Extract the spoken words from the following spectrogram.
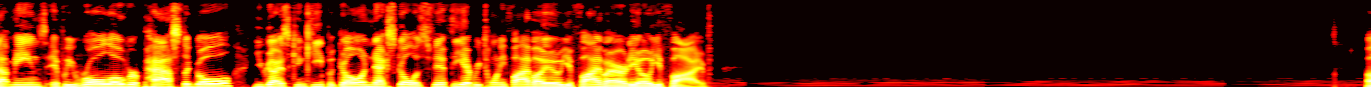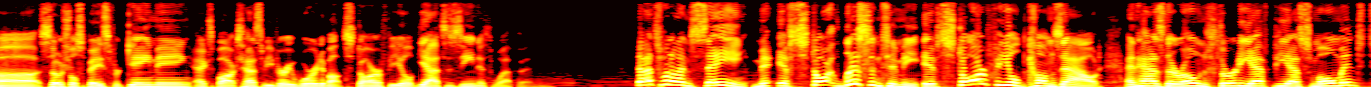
That means if we roll over past the goal, you guys can keep it going. Next goal is 50. Every 25 I owe you 5. I already owe you 5. Uh, social space for gaming. Xbox has to be very worried about Starfield. Yeah, it's a Zenith weapon. That's what I'm saying. If Star listen to me, if Starfield comes out and has their own 30 FPS moment,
